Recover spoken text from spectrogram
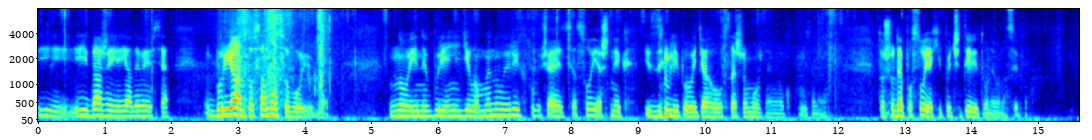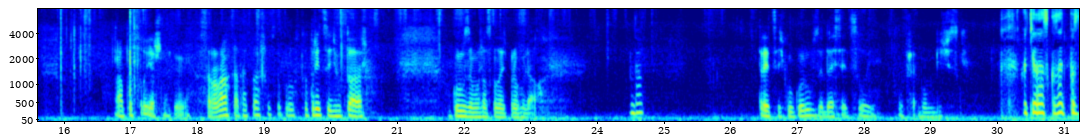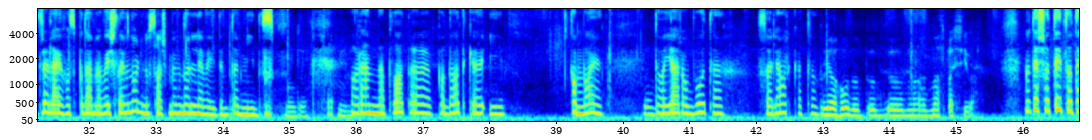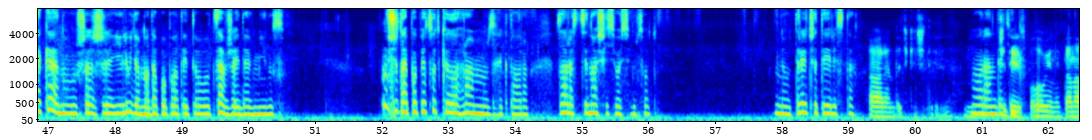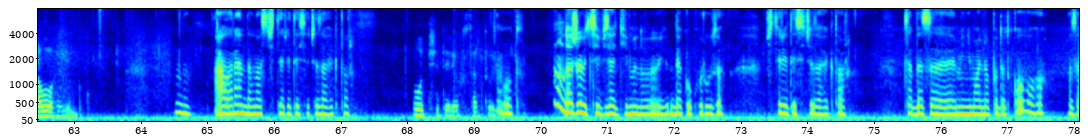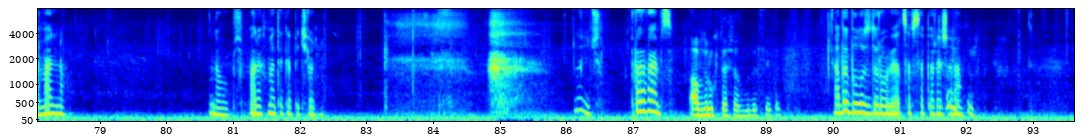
І, і навіть я дивився, бур'ян то само собою, блядь. Ну і не в бур'яні діло. Минулий рік, виходить, сояшник із землі повитягував все, що можна, і воно кукурудзи не. То що де по соях і по 4 тони вона сипала. А по сояшнику срарака така, що це просто 30 гектар. Кукурузи, можна сказати, прогуляла. Да. 30 кукурузи, 10 сої. Взагалі бомбічно. Хотіла сказати, поздравляю, господа, ми вийшли в ноль. Ну, Саш, ми в ноль не вийдемо, там мінус. Ну, да. Мінус. Орендна плата, податки і комбайн. Ну. Твоя робота, солярка, то. Я году одна, одна спасіба. Ну, те, що ти, то таке, ну ще ж і людям треба поплатити, то це вже йде в мінус. Ну, считай, по 500 кілограм з гектара. Зараз ціна 6800. Ну, 3400. А оренда тільки 4. Ну, оренда Чотири з половиною та налоги. Ну, а оренда в нас 4 тисячі за гектар. От 4 стартує. От. Ну, навіть оці взяти іменно, де кукуруза. 4 тисячі за гектар. Це без е, мінімального податкового, земельно. Ну, в общем, арифметика печальна. Ну нічого. Прорвемося. А вдруг це зараз буде сипати? Аби було здоров'я, це все переживемо.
